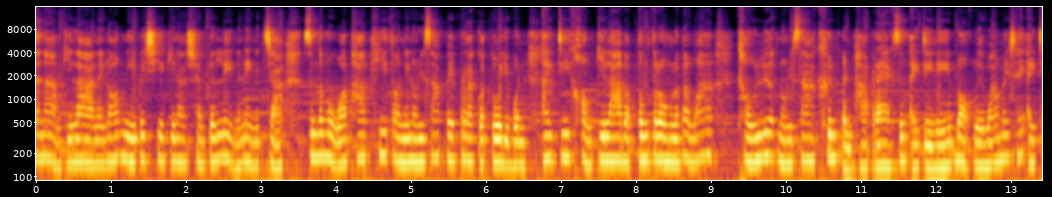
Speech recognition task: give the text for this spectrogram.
สนามกีฬาในรอบนี้ไปเชียร์กีฬาแชมเปี้ยนลีกนั่นเองนะจ๊ะซึ่งต้องบอกว่าภาพที่ตอนนี้น้องลิซ่าไปปรากฏตัวอยู่บน IG ของกีฬาแบบตรงๆ แล้วแบบว่าเขาเลือกน้องลิซ่าขึ้นเป็นภาพแรก ซึ่ง IG นี้บอกเลยว่าไม่ใช่ IG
